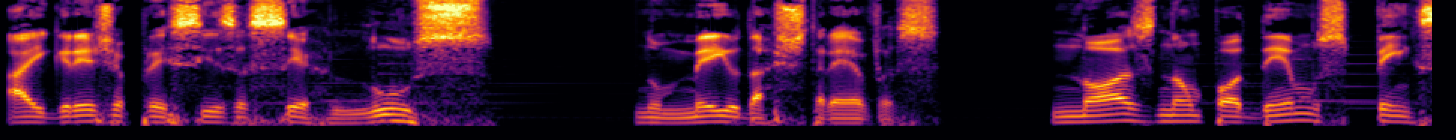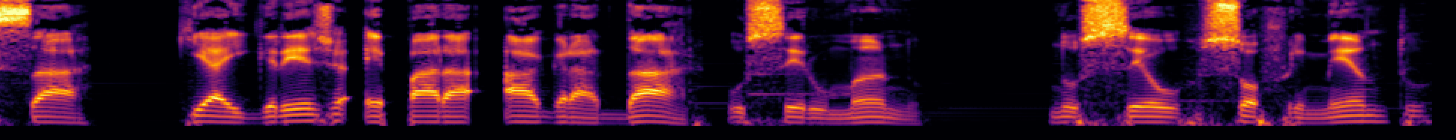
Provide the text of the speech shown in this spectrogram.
A igreja precisa ser luz no meio das trevas. Nós não podemos pensar que a igreja é para agradar o ser humano no seu sofrimento,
